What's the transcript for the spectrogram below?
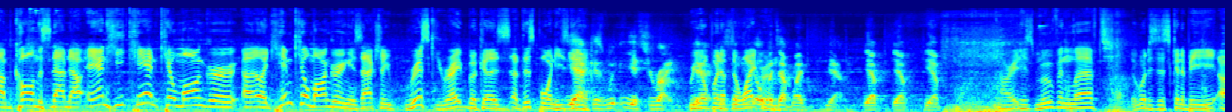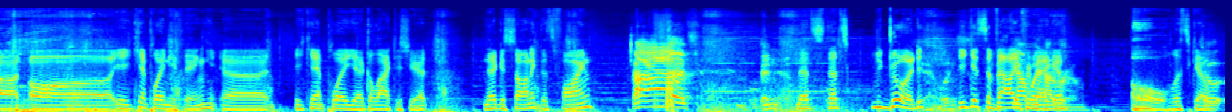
I'm calling the snap now, and he can't Killmonger. Uh, like him Killmongering is actually risky, right? Because at this point he's Yeah, because yes, you're right. We yeah, open up the he white opens room. Up white, yeah. Yep. Yep. Yep. All right, he's moving left. What is this gonna be? Uh, uh, he can't play anything. Uh, he can't play uh, Galactus yet. Negasonic, that's fine. Ah, that's. That's that's good. well, he gets the value from Mega. Oh, let's go. So,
